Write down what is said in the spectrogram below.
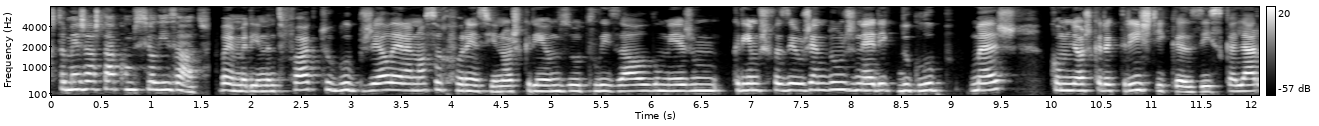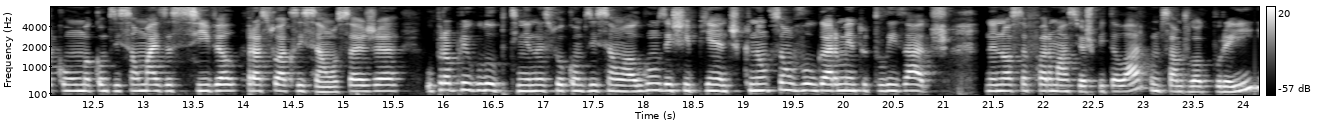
que também já está comercializado? Bem, Marina, de facto o Gloop Gel era a nossa referência e nós queríamos utilizá-lo mesmo, queríamos fazer o género de um genérico do Gloop mas com melhores características e se calhar com uma composição mais acessível para a sua aquisição, ou seja, o próprio Gloop tinha na sua composição alguns excipientes que não são vulgarmente utilizados na nossa farmácia hospitalar, começámos logo por aí.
